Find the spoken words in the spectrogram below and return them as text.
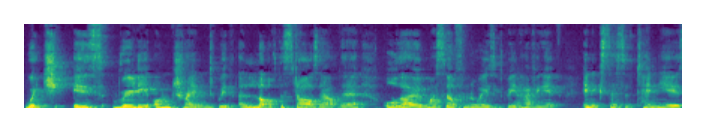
which is really on trend with a lot of the stars out there. Although myself and Louise have been having it in excess of 10 years.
